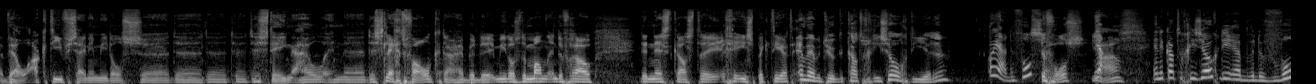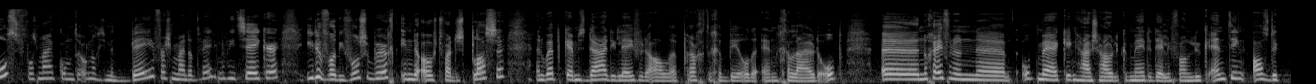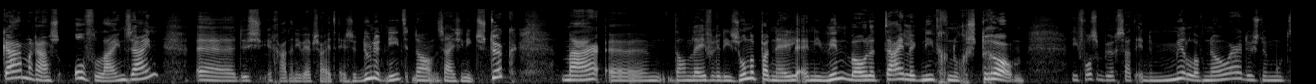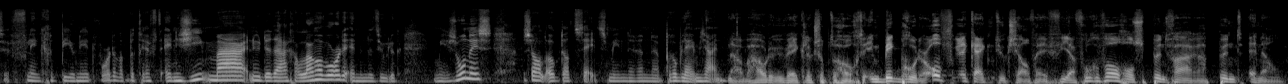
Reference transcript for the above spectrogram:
wel actief zijn inmiddels de, de, de, de steenuil en de slechtvalk. Daar hebben de, inmiddels de man en de vrouw de nestkasten geïnspecteerd. En we hebben natuurlijk de categorie zoogdieren. Oh ja, de vos. De vos, ja. In de categorie zoogdieren hebben we de vos. Volgens mij komt er ook nog iets met bevers, maar dat weet ik nog niet zeker. In ieder geval die Vossenburg in de Oostvaardersplassen. En webcams daar die leverden al uh, prachtige beelden en geluiden op. Uh, nog even een uh, opmerking, huishoudelijke mededeling van Luc Enting. Als de camera's offline zijn, dus je gaat naar die website en ze doen het niet... dan zijn ze niet stuk, maar dan leveren die zonnepanelen en die windmolen tijdelijk niet genoeg stroom. Die Vossenburg staat in de middle of nowhere. Dus er moet flink gepioneerd worden wat betreft energie. Maar nu de dagen langer worden en er natuurlijk meer zon is... zal ook dat steeds minder een uh, probleem zijn. Nou, we houden u wekelijks op de hoogte in Big Broeder. Of uh, kijk natuurlijk zelf even via vroegevogels.vara.nl.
